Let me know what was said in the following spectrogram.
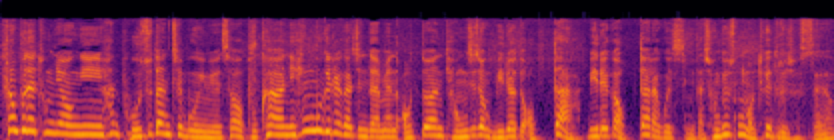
트럼프 대통령이 한 보수 단체 모임에서 북한이 핵무기를 가진다면 어떠한 경제적 미래도 없다, 미래가 없다라고 했습니다. 정 교수님 어떻게 들으셨어요?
